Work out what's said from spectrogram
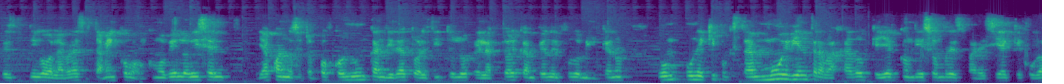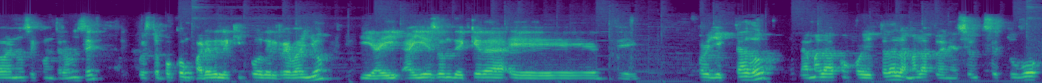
pues digo, la verdad es que también como, como bien lo dicen, ya cuando se topó con un candidato al título, el actual campeón del fútbol mexicano, un, un, equipo que está muy bien trabajado, que ayer con 10 hombres parecía que jugaban 11 contra 11, pues topó con pared el equipo del rebaño y ahí, ahí es donde queda eh, eh, proyectado la mala, proyectada la mala planeación que se tuvo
